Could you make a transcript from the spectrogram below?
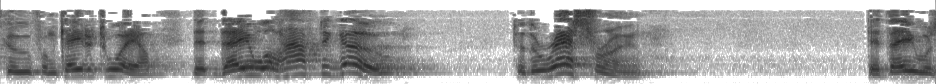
school from K to 12, that they will have to go to the restroom that they was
